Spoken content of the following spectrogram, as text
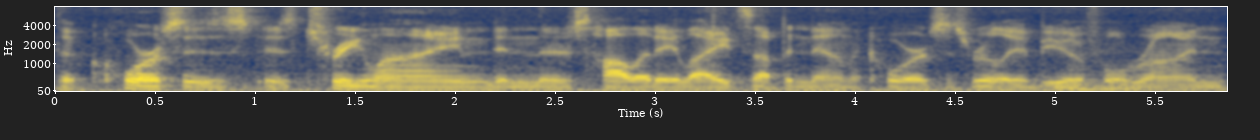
the course is, is tree lined, and there's holiday lights up and down the course. It's really a beautiful run.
